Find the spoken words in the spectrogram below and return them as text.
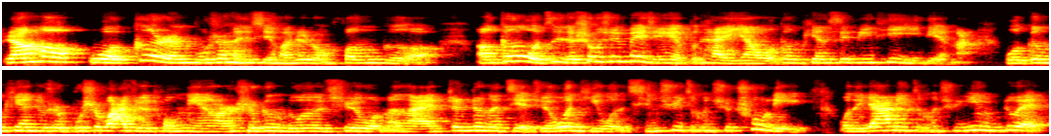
然后我个人不是很喜欢这种风格。呃，跟我自己的受训背景也不太一样，我更偏 CBT 一点嘛，我更偏就是不是挖掘童年，而是更多的去我们来真正的解决问题，我的情绪怎么去处理，我的压力怎么去应对，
